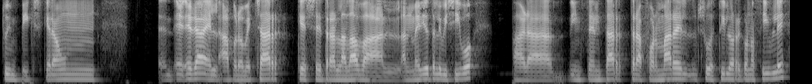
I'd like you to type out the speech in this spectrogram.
Twin Peaks, que era un era el aprovechar que se trasladaba al, medio televisivo para intentar transformar su estilo reconocible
